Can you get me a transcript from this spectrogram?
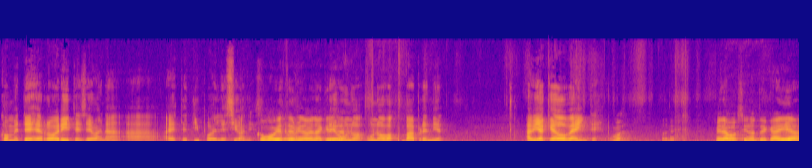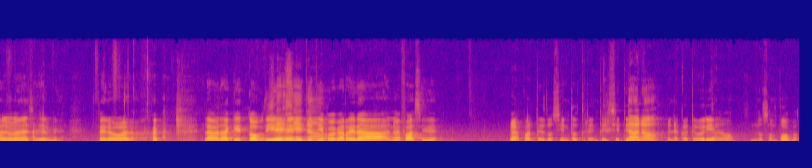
cometes errores y te llevan a, a- a este tipo de lesiones. ¿Cómo habías Pero terminado en de aquella? Uno, uno va, va aprendiendo. Había quedado 20. Bueno, vale. Mirá vos, si no te caías, alguna vez se termina. Pero bueno, la verdad que top 10 Sí, en sí, este no. tipo de carrera no es fácil, ¿eh? Eh, aparte, 237 No, no. en la categoría, ¿no? No son pocos.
